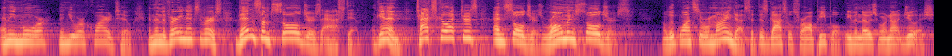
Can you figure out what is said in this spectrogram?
any more than you are required to. And then the very next verse, then some soldiers asked him. Again, tax collectors and soldiers, Roman soldiers. Now, Luke wants to remind us that this gospel is for all people, even those who are not Jewish.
